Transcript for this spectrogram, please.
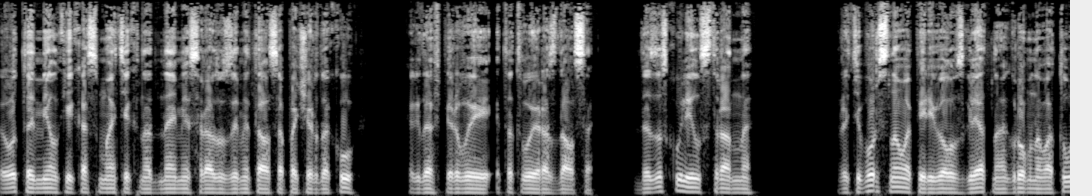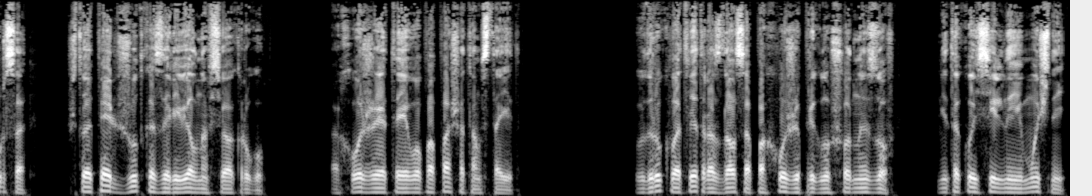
Вот-то мелкий косматик над нами сразу заметался по чердаку, когда впервые этот твой раздался. Да заскулил странно. Ратибор снова перевел взгляд на огромного Турса, что опять жутко заревел на всю округу. Похоже, это его папаша там стоит. Вдруг в ответ раздался похожий приглушенный зов, не такой сильный и мощный,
